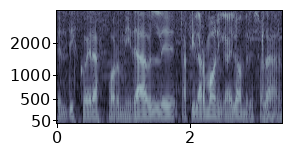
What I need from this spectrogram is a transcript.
el disco era formidable. La Filarmónica de Londres, Claro.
